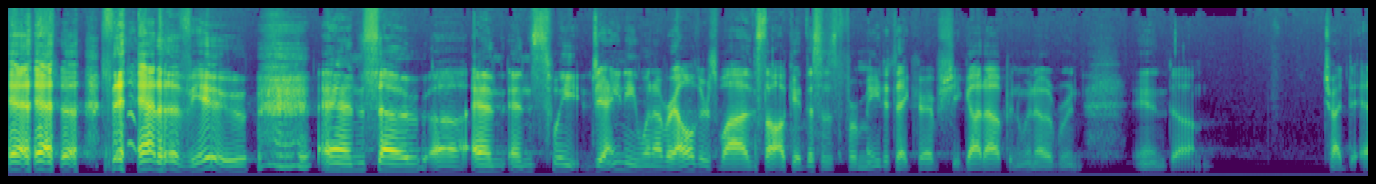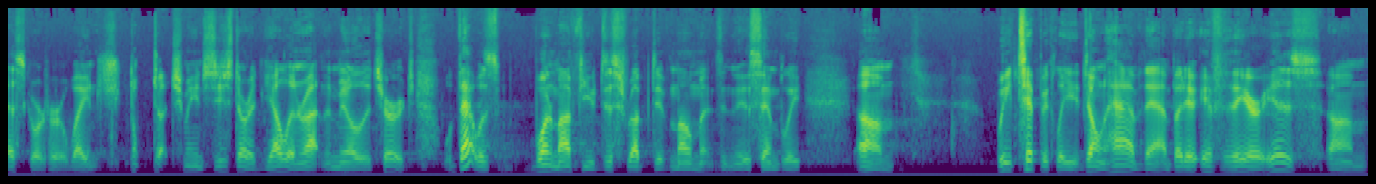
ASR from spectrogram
that, had a, that had a view. And so, uh, and, and sweet Janie, one of our elders' wives, thought, okay, this is for me to take care of. She got up and went over and, and um, tried to escort her away. And she, don't touch me. And she started yelling right in the middle of the church. Well, that was one of my few disruptive moments in the assembly. Um, we typically don't have that. But if, there is um,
